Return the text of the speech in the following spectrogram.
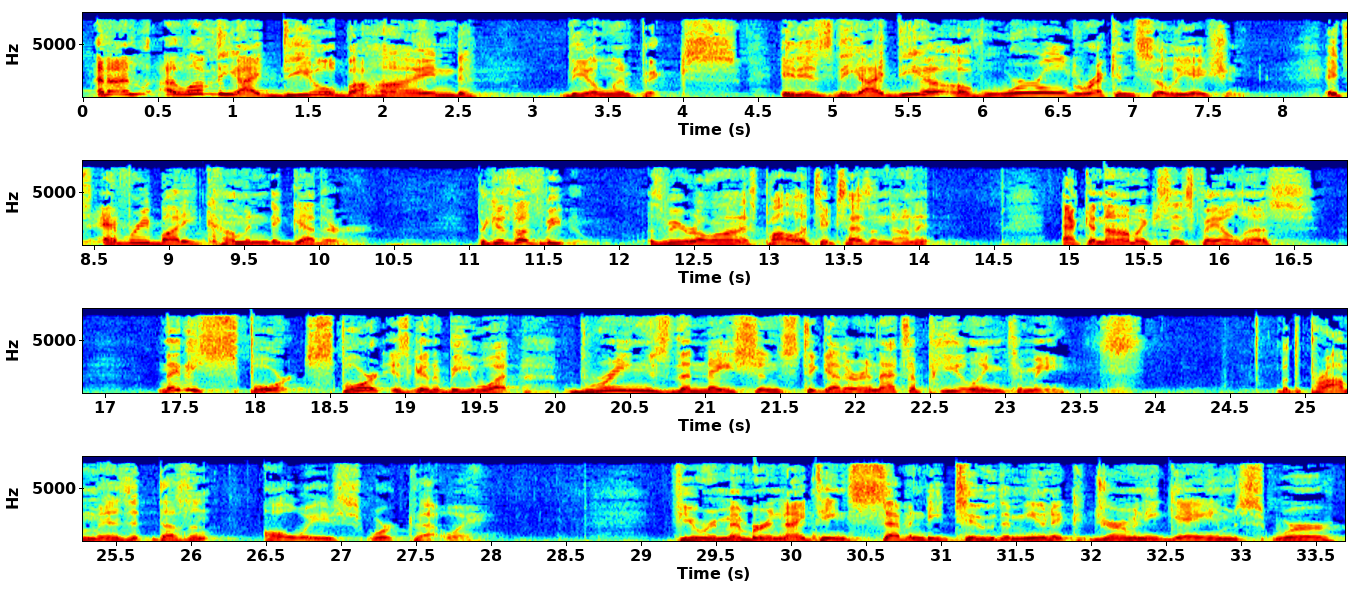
And I, I love the ideal behind the Olympics. It is the idea of world reconciliation. It's everybody coming together. Because let's be, let's be real honest, politics hasn't done it. Economics has failed us. Maybe sport. Sport is going to be what brings the nations together, and that's appealing to me. But the problem is, it doesn't always work that way. If you remember in 1972, the Munich, Germany games were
